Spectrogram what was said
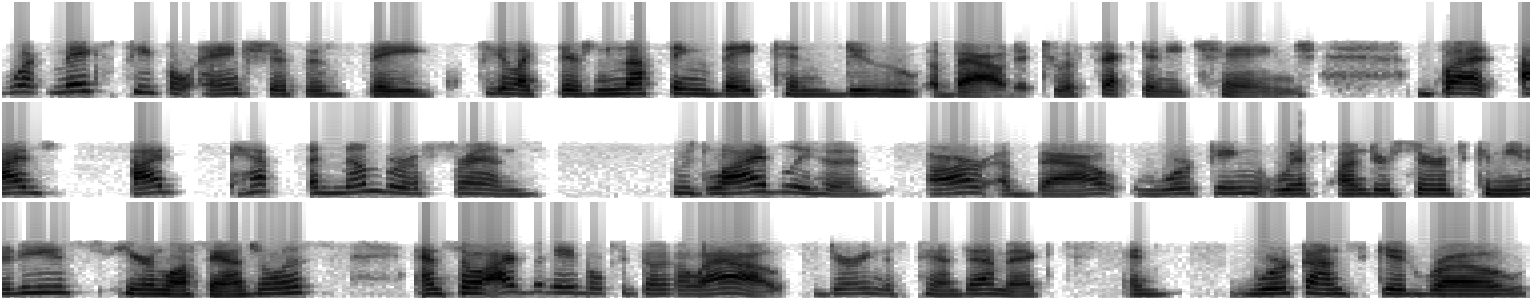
what makes people anxious is they feel like there's nothing they can do about it to affect any change. But I've I have a number of friends whose livelihoods are about working with underserved communities here in Los Angeles. And so I've been able to go out during this pandemic and work on Skid Row,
